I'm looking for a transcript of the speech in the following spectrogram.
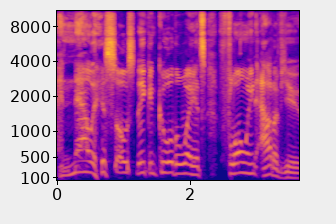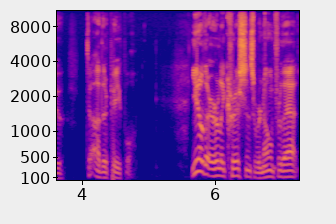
And now it is so stinking cool the way it's flowing out of you to other people. You know, the early Christians were known for that.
